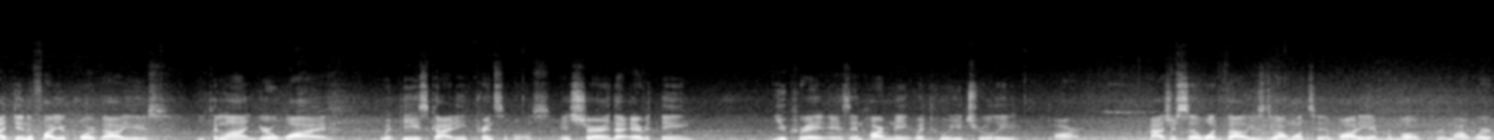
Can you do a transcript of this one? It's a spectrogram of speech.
identify your core values, you can line your why with these guiding principles, ensuring that everything you create is in harmony with who you truly are. Ask yourself, what values do I want to embody and promote through my work?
